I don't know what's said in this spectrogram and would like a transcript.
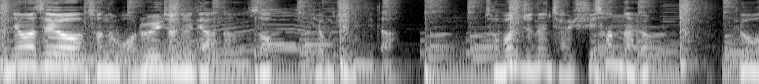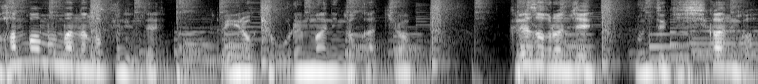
안녕하세요. 저는 월요일 저녁의 아나운서 이형준입니다. 저번 주는 잘 쉬셨나요? 겨우 한 번만 만난 것 뿐인데 왜 이렇게 오랜만인 것 같죠? 그래서 그런지 문득 이 시간과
